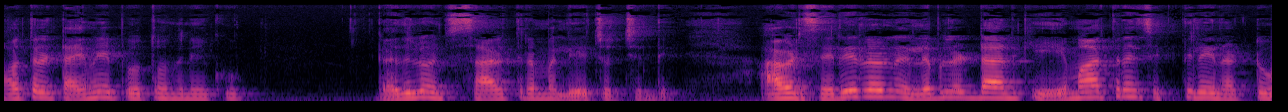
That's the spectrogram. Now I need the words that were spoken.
అవతల టైం అయిపోతుంది నీకు. గదిలోంచి సావిత్రమ్మ లేచొచ్చింది. ఆవిడ శరీరంలో నిలబడడానికి ఏమాత్రం శక్తి లేనట్టు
